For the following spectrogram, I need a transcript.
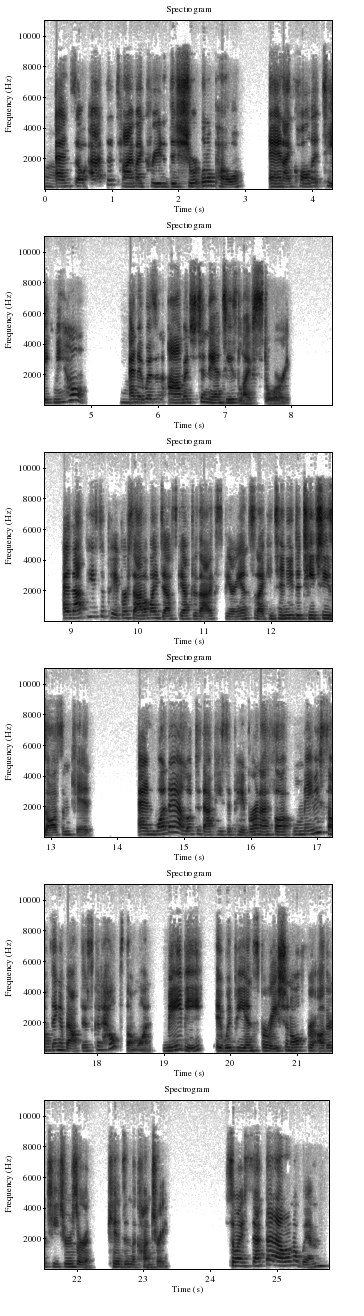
Wow. And so at the time, I created this short little poem and I called it Take Me Home. Mm-hmm. And it was an homage to Nancy's life story. And that piece of paper sat on my desk after that experience. And I continued to teach these awesome kids. And one day I looked at that piece of paper and I thought, well, maybe something about this could help someone. Maybe it would be inspirational for other teachers or kids in the country. So I sent that out on a whim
